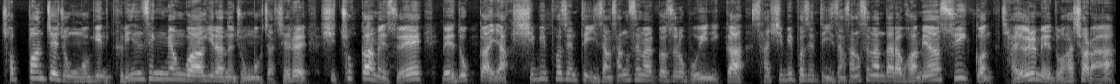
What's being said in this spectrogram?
첫 번째 종목인 그린생명과학이라는 종목 자체를 시초가 매수에 매도가 약 12% 이상 상승할 것으로 보이니까 12% 이상 상승한다라고 하면 수익권 자율 매도하셔라.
